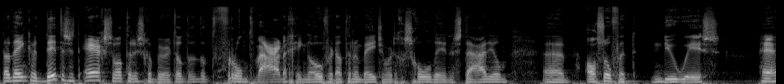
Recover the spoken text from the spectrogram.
dan denken we, dit is het ergste wat er is gebeurd. Dat, dat verontwaardiging over dat er een beetje wordt gescholden in een stadion. alsof het nieuw is. Hè?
